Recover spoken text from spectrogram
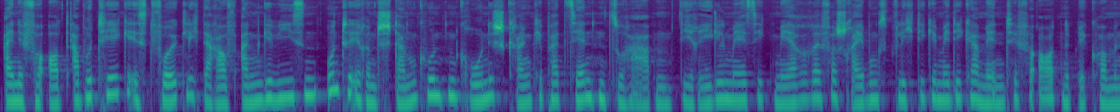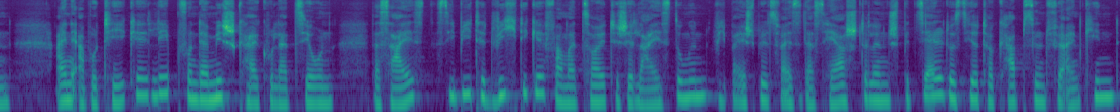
Eine Vorortapotheke ist folglich darauf angewiesen, unter ihren Stammkunden chronisch kranke Patienten zu haben, die regelmäßig mehrere verschreibungspflichtige Medikamente verordnet bekommen. Eine Apotheke lebt von der Mischkalkulation, das heißt, sie bietet wichtige pharmazeutische Leistungen, wie beispielsweise das Herstellen speziell dosierter Kapseln für ein Kind,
